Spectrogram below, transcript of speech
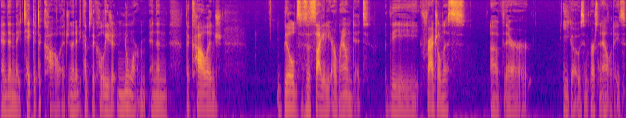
and then they take it to college, and then it becomes the collegiate norm, and then the college builds a society around it. The fragileness of their egos and personalities.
